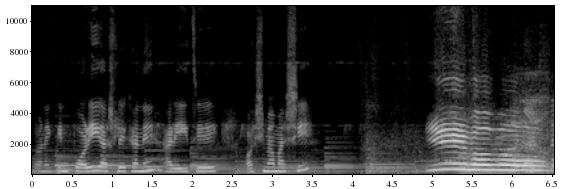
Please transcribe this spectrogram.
তো অনেকদিন পরেই আসলো এখানে। আর এই যে অসীমা মাসি। বাবা!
